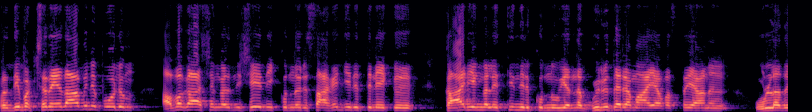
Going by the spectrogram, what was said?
പ്രതിപക്ഷ നേതാവിന് പോലും അവകാശങ്ങൾ നിഷേധിക്കുന്ന ഒരു സാഹചര്യത്തിലേക്ക് കാര്യങ്ങൾ എത്തി നിൽക്കുന്നു എന്ന ഗുരുതരമായ അവസ്ഥയാണ് ഉള്ളത്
